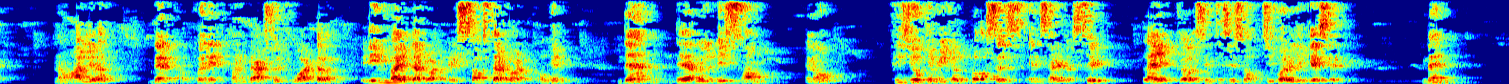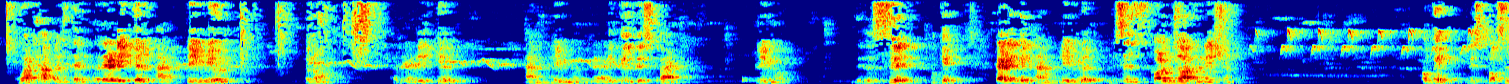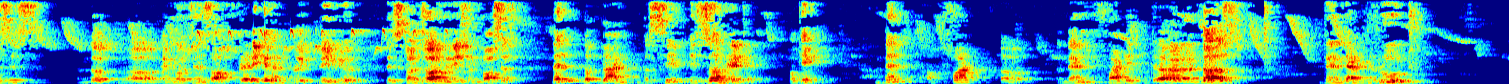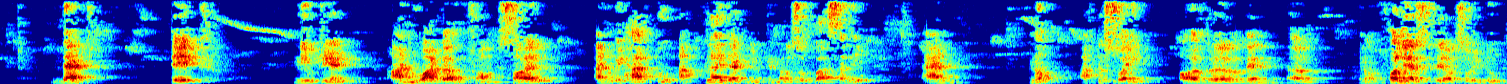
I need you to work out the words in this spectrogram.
no earlier. Then when it contacts with water it imbibes that water. It sucks that water. Okay. Then there will be some you know physiochemical process inside the seed like uh, synthesis of gibberellic acid. Then what happens? Then Radicle and radicle and plumule Radicle this part plumule this is seed okay Radicle and plumule. This is called germination. Okay, this process is the uh, emergence of radicle and plumule. This is called germination process. Then the plant, the seed is germinated. Okay, then uh, what uh, then what it uh, does? Then that root that take nutrient and water from soil. And we have to apply that nutrient also partially. And you know after sowing or uh, then uh, you know foliar spray also we do.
